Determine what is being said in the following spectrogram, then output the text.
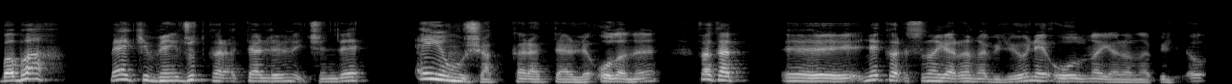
Baba belki mevcut karakterlerin içinde en yumuşak karakterli olanı fakat eee, ne karısına yaranabiliyor ne oğluna yaranabiliyor.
